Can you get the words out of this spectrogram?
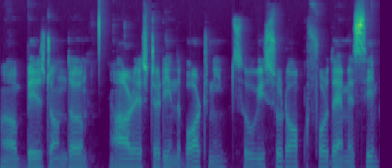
uh, based on the our study in the botany. So we should opt for the MSc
